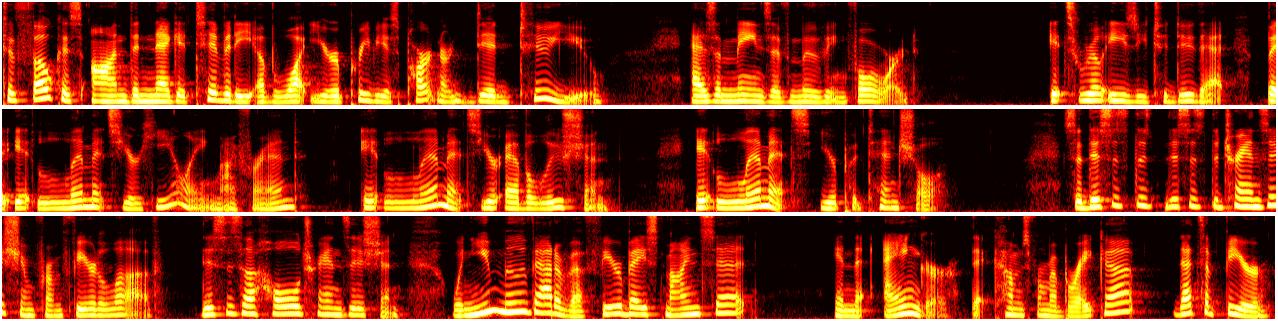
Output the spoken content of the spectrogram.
to focus on the negativity of what your previous partner did to you as a means of moving forward. It's real easy to do that, but it limits your healing, my friend. It limits your evolution. It limits your potential. So this is the this is the transition from fear to love. This is a whole transition. When you move out of a fear-based mindset and the anger that comes from a breakup, that's a fear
